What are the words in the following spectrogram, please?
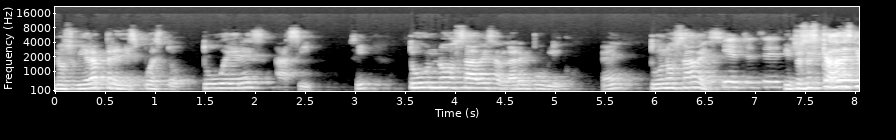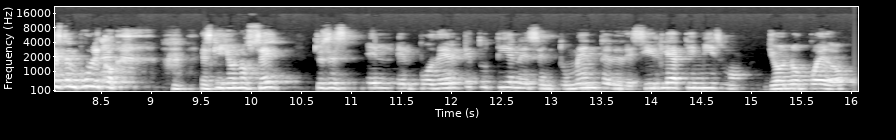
nos hubiera predispuesto, tú eres así, ¿sí? Tú no sabes hablar en público, ¿eh? Tú no sabes. Y entonces... Entonces, cada vez que está en público, es que yo no sé. Entonces, el, el poder que tú tienes en tu mente de decirle a ti mismo, yo no puedo,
